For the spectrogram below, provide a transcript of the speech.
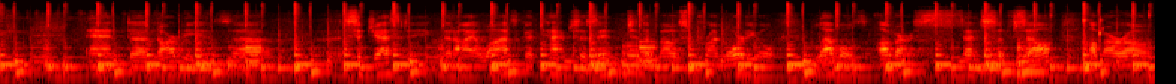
And uh, Narby is uh, suggesting that ayahuasca taps us into the most primordial levels of our sense of self, of our own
